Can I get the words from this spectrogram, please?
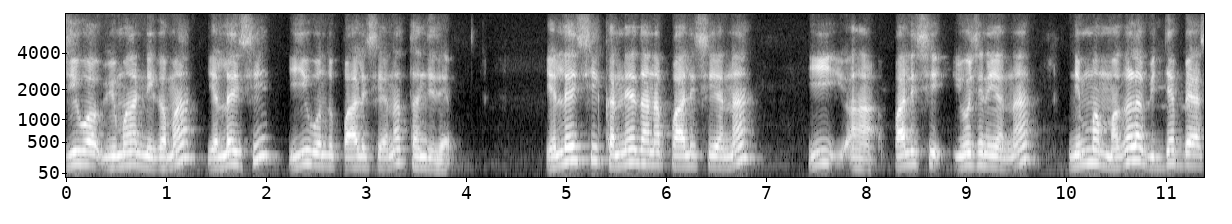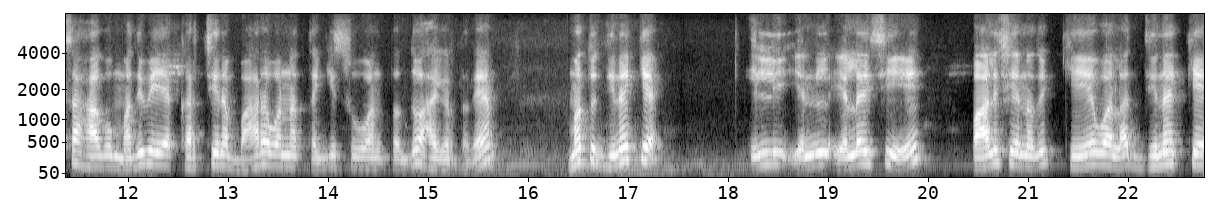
ಜೀವ ವಿಮಾ ನಿಗಮ ಎಲ್ ಐ ಸಿ ಈ ಒಂದು ಪಾಲಿಸಿಯನ್ನು ತಂದಿದೆ. ಎಲ್ ಐ ಸಿ ಕನ್ಯಾದಾನ ಪಾಲಿಸಿಯನ್ನು ಈ ಪಾಲಿಸಿ ಯೋಜನೆಯನ್ನ ನಿಮ್ಮ ಮಗಳ ವಿದ್ಯಾಭ್ಯಾಸ ಹಾಗೂ ಮದುವೆಯ ಖರ್ಚಿನ ಭಾರವನ್ನು ತಗ್ಗಿಸುವಂಥದ್ದು ಆಗಿರ್ತದೆ. ಮತ್ತು ದಿನಕ್ಕೆ ಇಲ್ಲಿ L L I C policy ಅನ್ನೋದು ಕೇವಲ ದಿನಕ್ಕೆ,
